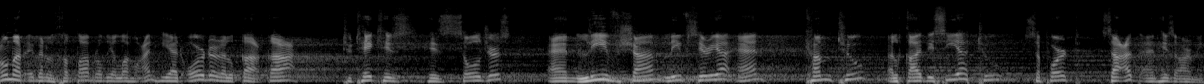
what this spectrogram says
Umar ibn radiallahu anh, he had ordered Al-Qa'qa' to take his, his soldiers and leave Sham, leave Syria, and come to Al Qadisiyah to support Sa'ad and his army.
